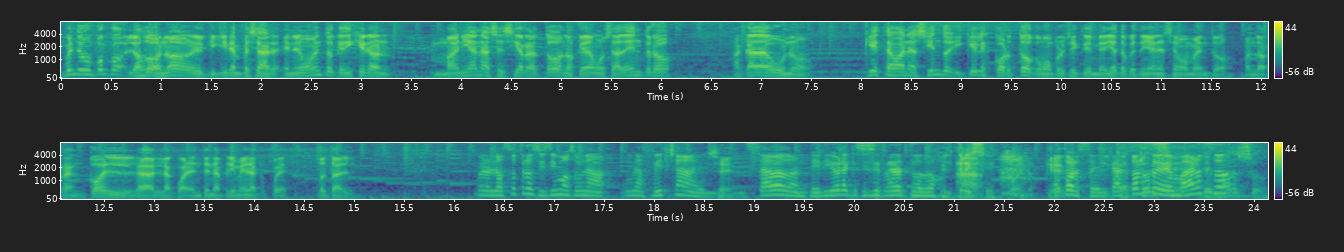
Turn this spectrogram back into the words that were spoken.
cuénteme un poco los dos, ¿no? El que quiera empezar. En el momento que dijeron, mañana se cierra todo, nos quedamos adentro, a cada uno, ¿qué estaban haciendo y qué les cortó como proyecto inmediato que tenían en ese momento? Cuando arrancó la cuarentena primera, que fue total. Bueno, nosotros hicimos una, una fecha el, Sí. el sábado anterior a que se cerrara todo. El 13. Ah, bueno, ¿qué? 14, el 14, de marzo. de marzo,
